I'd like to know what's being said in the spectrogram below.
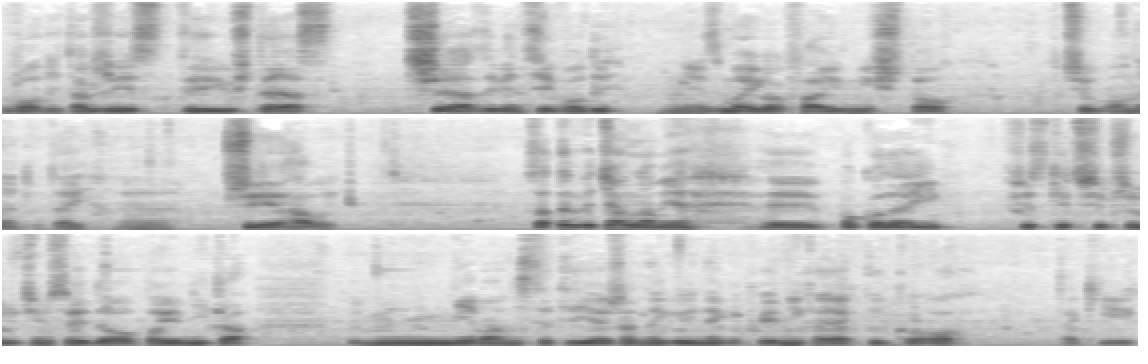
wody. Także jest y, już teraz 3 razy więcej wody y, z mojego akwarium niż to, w czym one tutaj e, przyjechały. Zatem wyciągam je po kolei. Wszystkie trzy przerzuciłem sobie do pojemnika. Nie mam niestety żadnego innego pojemnika, jak tylko o taki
